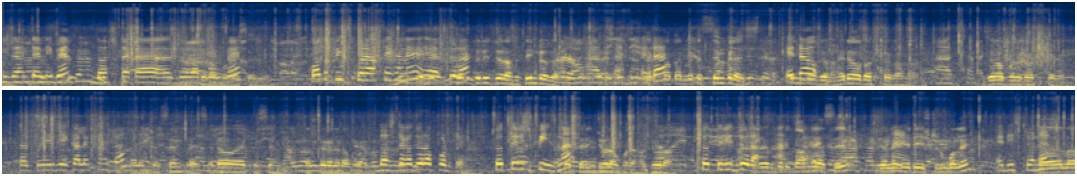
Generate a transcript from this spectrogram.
ডিজাইনটা নেবেন দশ টাকা জোড়া পড়বে কত পিস করে আছে এখানে জোড়া ছত্রিশ জোড়া আছে তিনটা জোড়া আচ্ছা এটা পাতার ভিতরে সেম প্রাইস এটাও- জোড়া এটাও দশ টাকা হ্যাঁ আচ্ছা জোড়া পড়ে দশ টাকা তারপরে এই যে কালেকশনটা এটা সেম প্রাইস এটাও একটু সেম দশ টাকা জোড়া পড়ে দশ টাকা জোড়া পড়বে ছত্রিশ পিস না? জোড়া হ্যাঁ জোড়া। ছত্রিশ জোড়া। দামি আছে যেটা এডি স্টোন বলে। এডি এটা স্টোনের হলো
